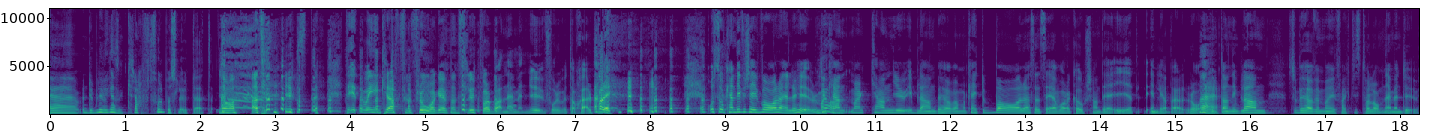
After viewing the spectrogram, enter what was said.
Eh, du blev ganska kraftfull på slutet. ja, att, just det. det. Det var ingen kraftfull fråga, utan till slut var det bara, nej men nu får du väl ta skärpa dig. och så kan det i och för sig vara, eller hur? Man, Ja. kan, man kan ju ibland behöva, man kan inte bara så att säga vara coachande i ett, en ledarroll, Nej. utan ibland så behöver man ju faktiskt tala om, nej men du,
